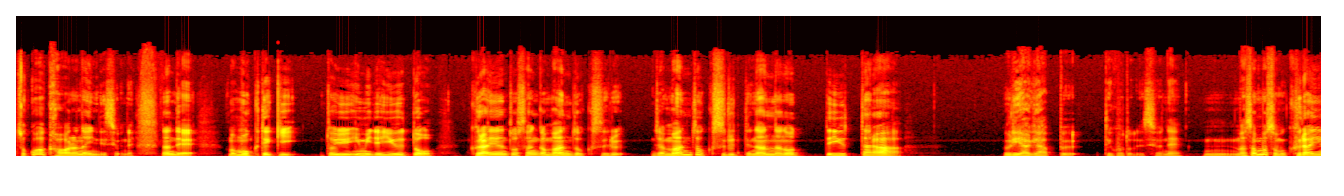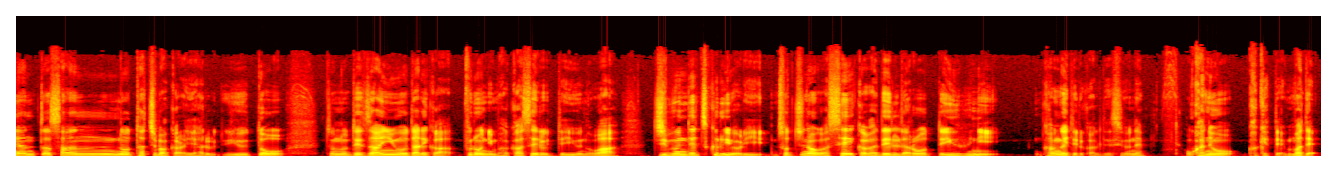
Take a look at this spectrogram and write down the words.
そこは変わらないんですよね。なんで、まあ、目的という意味で言うとクライアントさんが満足する。じゃあ満足するって何なの？って言ったら売上アップってことですよね。うんまあ、そもそもクライアントさんの立場からやる言うとそのデザインを誰かプロに任せるっていうのは自分で作るよりそっちの方が成果が出るだろうっていうふうに考えてるからですよね。お金をかけてまで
